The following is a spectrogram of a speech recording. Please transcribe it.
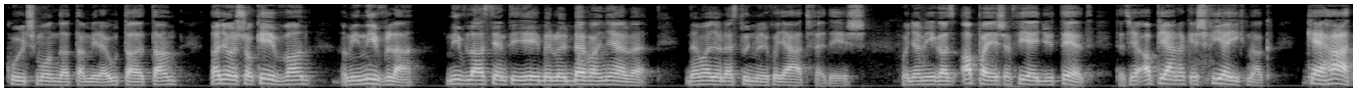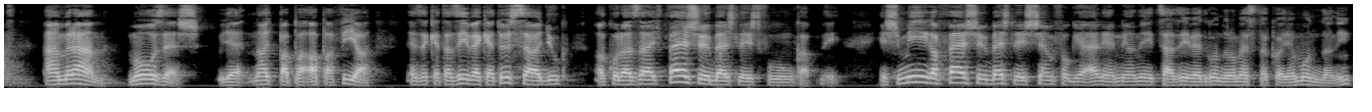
kulcsmondat, amire utaltam. Nagyon sok év van, ami nivla. Nivla azt jelenti héberül, hogy be van nyelve. De magyarul ezt úgy mondjuk, hogy átfedés. Hogy amíg az apa és a fia együtt élt, tehát hogy apjának és fiaiknak, Kehat, Amram, Mózes, ugye nagypapa, apa, fia, ezeket az éveket összeadjuk, akkor azzal egy felsőbeslést fogunk kapni és még a felső beslés sem fogja elérni a 400 évet, gondolom ezt akarja mondani,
